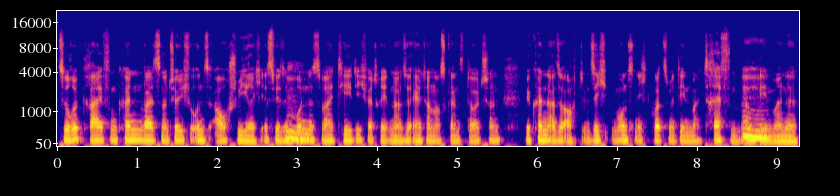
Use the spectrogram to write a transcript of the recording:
zurückgreifen können, weil es natürlich für uns auch schwierig ist. Wir sind mhm. bundesweit tätig, vertreten also Eltern aus ganz Deutschland. Wir können also auch sich uns nicht kurz mit denen mal treffen, mhm. irgendwie meine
